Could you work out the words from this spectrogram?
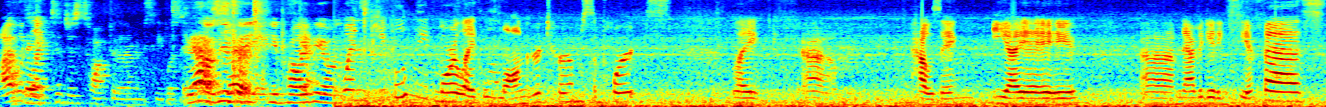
I would They- like to just talk to them and see what they're Yeah, doing. sure. You'd probably be able When people need more like longer term supports, like um, housing, EIA, um, navigating CFS,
